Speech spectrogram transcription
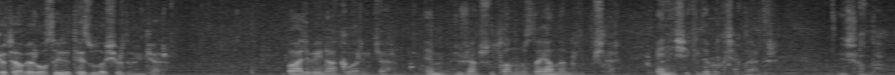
Kötü haber olsaydı tez ulaşırdı hünkârım. Vali Bey'in hakkı var hünkârım. Hem Hürrem Sultanımız da yanlarına gitmişler. En iyi şekilde bakacaklardır. İnşallah.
